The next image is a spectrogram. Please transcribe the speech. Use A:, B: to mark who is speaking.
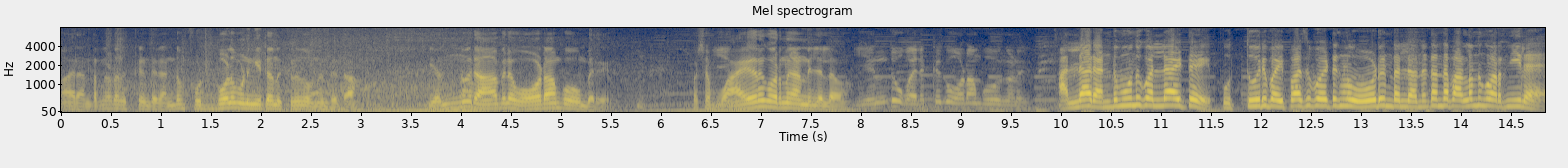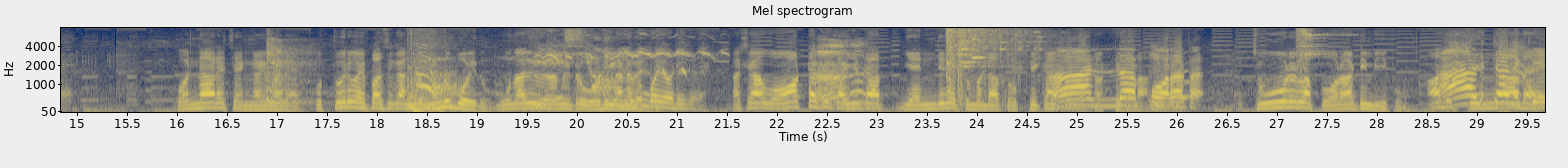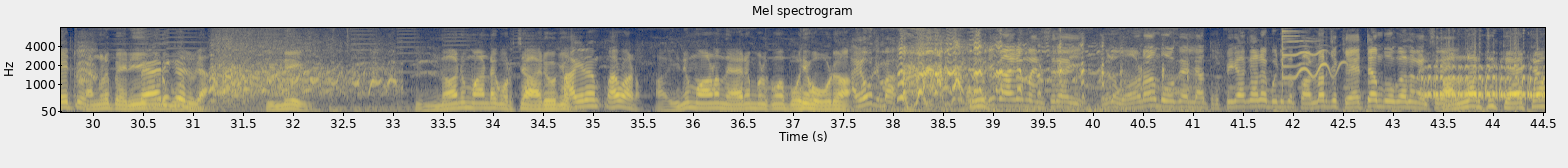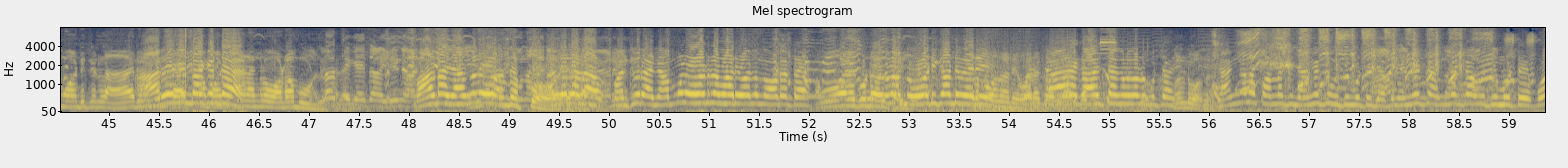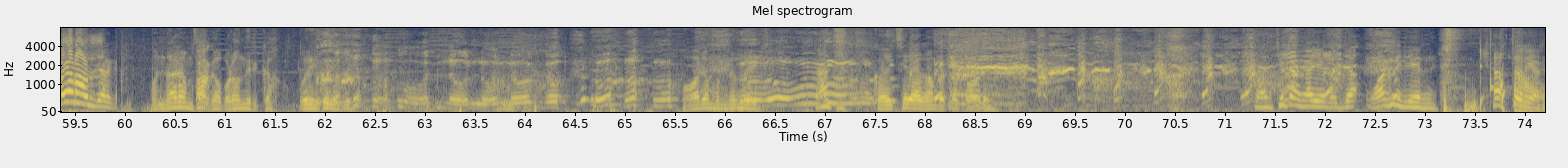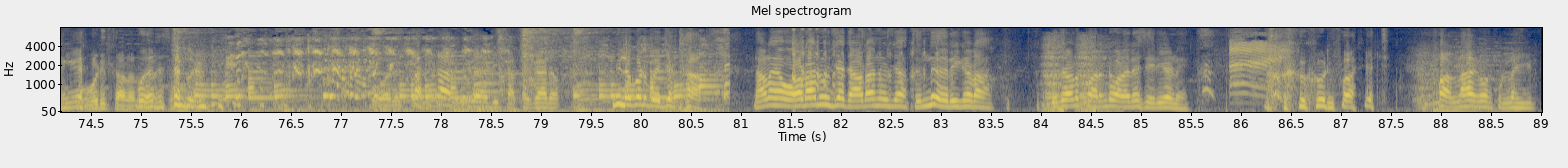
A: ആ രണ്ടെണ്ണം ഇവിടെ നിൽക്കുന്നുണ്ട്. രണ്ടും ഫുട്ബോൾ മുണുങ്ങിയിട്ടാണ് നിൽക്കുന്നത് തോന്നുന്നുണ്ട് കേട്ടാ എന്നും രാവിലെ ഓടാൻ പോകുമ്പോൾ വരെ പക്ഷെ വയറ് കുറഞ്ഞ് കാണില്ലല്ലോ.
B: എന്ത് ഓടാൻ പോകും നിങ്ങൾ
C: അല്ല രണ്ട് മൂന്ന് കൊല്ലായിട്ട് പുത്തൂര് ബൈപ്പാസ് പോയിട്ട് നിങ്ങൾ ഓടുണ്ടല്ലോ എന്നിട്ട് എന്താ പള്ളൊന്നും കുറഞ്ഞില്ലേ?
D: പൊന്നാര ചെങ്ങായിമാരെ പുത്തൂര് ബൈപ്പാസ് അങ്ങനെ ഇന്നും പോയിരുന്നു മൂന്നാൽ കിലോമീറ്റർ ഓടി
E: പോയി
D: പക്ഷെ ആ ഓട്ടൊക്കെ കഴിഞ്ഞിട്ട് ആ എൻഡിലെത്തുമ്പോണ്ട് ആ തൊപ്പിക്കാൻ
E: പൊറാട്ട.
D: ചൂടുള്ള പൊറാട്ടയും ബീഫും.
E: ഞങ്ങൾ
D: പിന്നെ തിന്നാനും വേണ്ട കുറച്ച് ആരോഗ്യം. അതിനും വേണം. നേരം വെളുക്കുമ്പോ പോയി ഓടുക.
B: ഒരു കാര്യം മനസ്സിലായി. നിങ്ങൾ ഓടാൻ പോകല്ല തൊപ്പിക്കാക്കാനെ പിടിച്ച് പള്ളർച്ച് കേറ്റാൻ പോകാന്ന് മനസ്സിലായി.
D: പള്ളർച്ച് കയറ്റാൻ വേണ്ടിട്ടുള്ള
E: ആരോഗ്യം ഉണ്ടാക്കണ്ടേ?
D: ഞങ്ങൾ ഓടാൻ പോകുന്നുണ്ട്
B: പള്ളർച്ച് കേറ്റാൻ അതിന്
E: വേണ്ട ഞങ്ങൾ അല്ലല്ല മൻസൂര നമ്മൾ ഓടുന്ന മാറി ഓരോന്ന് ഓടട്ടെ.
D: അപ്പൊ ഓരെ കൊണ്ട് അത്
E: നിങ്ങളൊന്ന്
D: കഴിയും.
E: ഓടിക്കാണ്ട് വരെ.
D: ഓരെ പോന്നാണി, ഓരെ
E: ചായ
D: കളി.
E: കാലത്ത് ഞങ്ങളെ കൊണ്ട് കുടിച്ചാൽ
D: കൊണ്ട് പോന്നാണി.
E: ഞങ്ങളെ പള്ളക്ക് ഞങ്ങൾക്ക് ബുദ്ധിമുട്ടില്ല. അപ്പൊ ഞങ്ങൾക്ക് ഞങ്ങൾക്ക് ബുദ്ധിമുട്ട് പോയടാ അവിടെ ചേർക്കാം
D: പൊന്നാരം സാക്ക അവിടെ വന്നിരിക്ക. ഒരു ഒരു ഒരു. ഓരോ മുന്നേ കഴിച്ചിലാകാൻ പറ്റ പാടി
E: കട്ടക്കാരോ ഇതിലൊക്കെ വെച്ചിട്ടാ നാളെ ഓടാനും ഇല്ല ചാടാനും ഇല്ല. തിന്ന് കയറിക്കടാ ഇതാണ് പറഞ്ഞിട്ട് വളരെ ശരിയാണ്. കൂടി പള്ളാകെ ഫുള്ളായി.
